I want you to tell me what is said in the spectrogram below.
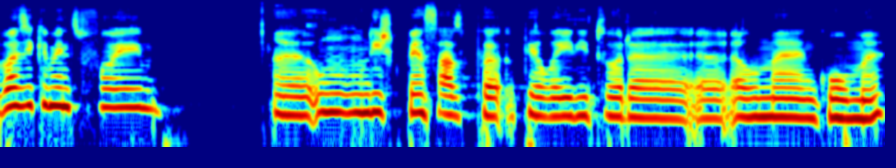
basicamente foi Uh, um, um, disco pensado pela editora uh, alemã Goma,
